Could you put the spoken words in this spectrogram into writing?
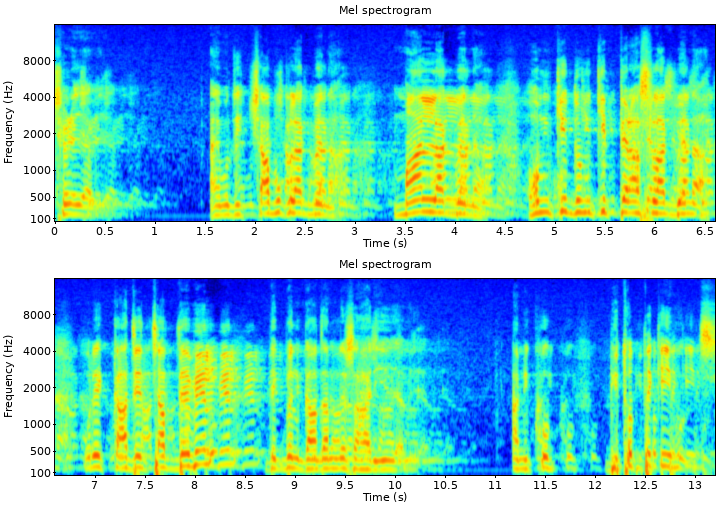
ছেড়ে যাবে। আমি বলছি, চাবুক লাগবে না, মাল লাগবে না, হুমকি দুমকি ত্রাস লাগবে না। ওরে কাজের চাপ দেবেন, দেখবেন গাঁজার নেশা হারিয়ে যাবে। আমি খুব ভিতর থেকেই বলছি,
